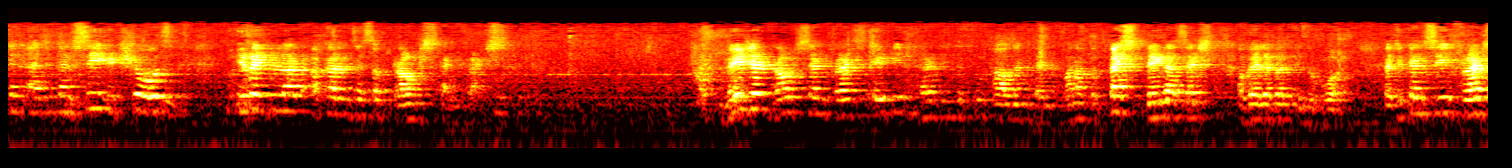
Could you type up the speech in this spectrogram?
can, as you can see, it shows irregular occurrences of droughts and floods. Major droughts and floods 1813 to 2010, one of the best data sets available in the world. As you can see, floods,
